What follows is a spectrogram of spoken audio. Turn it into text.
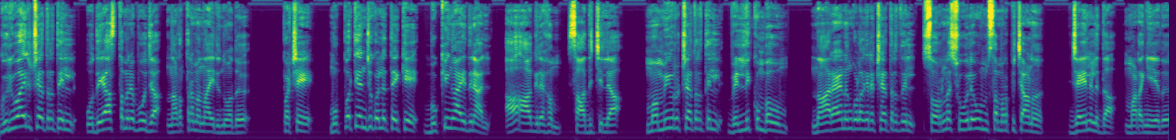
ഗുരുവായൂർ ക്ഷേത്രത്തിൽ ഉദയാസ്തമന പൂജ നടത്തണമെന്നായിരുന്നു അത്. പക്ഷേ മുപ്പത്തിയഞ്ച് കൊല്ലത്തേക്ക് ബുക്കിംഗ് ആയതിനാൽ ആ ആഗ്രഹം സാധിച്ചില്ല. മമ്മിയൂർ ക്ഷേത്രത്തിൽ വെള്ളിക്കുംഭവും നാരായണംകുളങ്ങര ക്ഷേത്രത്തിൽ സ്വർണശൂലവും സമർപ്പിച്ചാണ് ജയലളിത മടങ്ങിയത്.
